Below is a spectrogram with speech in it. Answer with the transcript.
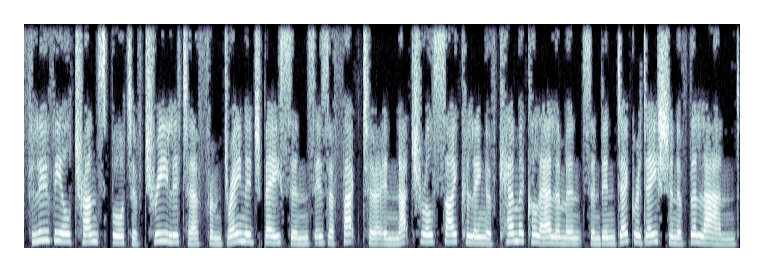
Fluvial transport of tree litter from drainage basins is a factor in natural cycling of chemical elements and in degradation of the land.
